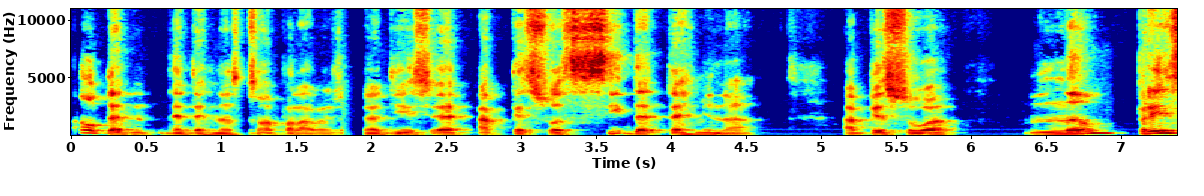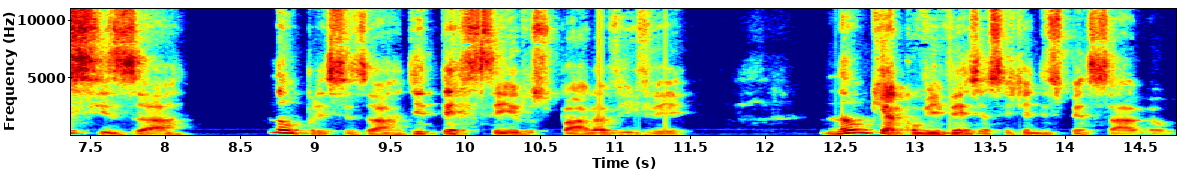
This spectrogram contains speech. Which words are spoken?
Autodeterminação, a palavra já disse, é a pessoa se determinar, a pessoa não precisar, não precisar de terceiros para viver. Não que a convivência seja dispensável,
